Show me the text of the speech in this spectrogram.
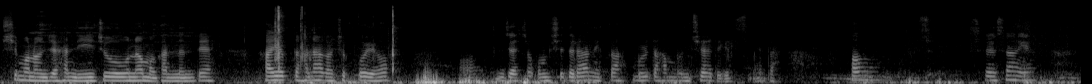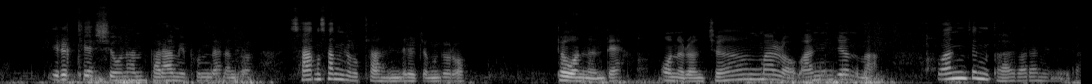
심어놓은 지한 2주 넘어갔는데 하엽도 하나가 죽고요. 어, 이제 조금 시들하니까 물도 한번 줘야 되겠습니다. 어, 세상에 이렇게 시원한 바람이 분다는 거 상상조차 안 될 정도로 더웠는데 오늘은 정말로 완전 막 완전 가을바람입니다.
